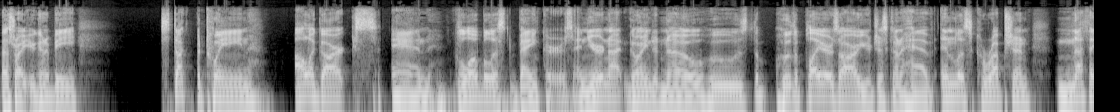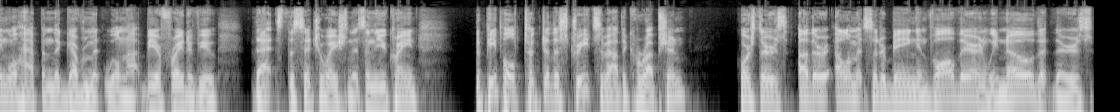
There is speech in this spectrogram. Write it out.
That's right. You're going to be stuck between oligarchs and globalist bankers and you're not going to know who's the who the players are. You're just going to have endless corruption. Nothing will happen. The government will not be afraid of you. That's the situation that's in the Ukraine. The people took to the streets about the corruption of course, there's other elements that are being involved there, and we know that there's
